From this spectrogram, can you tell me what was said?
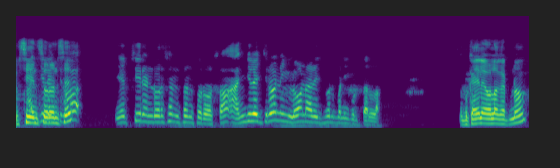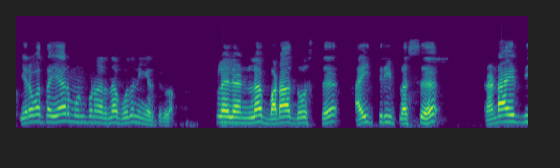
எஃப்சி இன்சூரன்ஸ் எஃப்சி ரெண்டு வருஷம் இன்சூரன்ஸ் ஒரு வருஷம். அஞ்சு லட்ச ரூபா நீங்க லோன் அரேஞ்ச்மெண்ட் பண்ணி கொடுத்துடலாம். இப்ப கையில எவ்வளவு கட்டணும்? இருபத்தாயிரம் முன்பணம் இருந்தா போதும் நீங்க எடுத்துக்கலாம். ஐலாண்ட்ல படா தோஸ்து ஐ த்ரீ பிளஸ் ரெண்டாயிரத்தி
